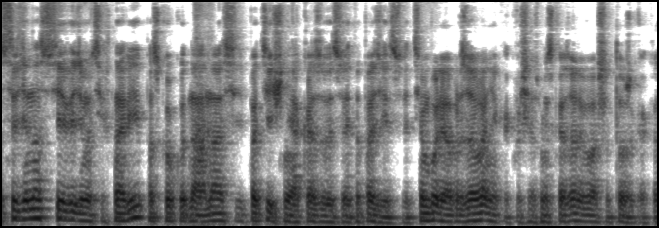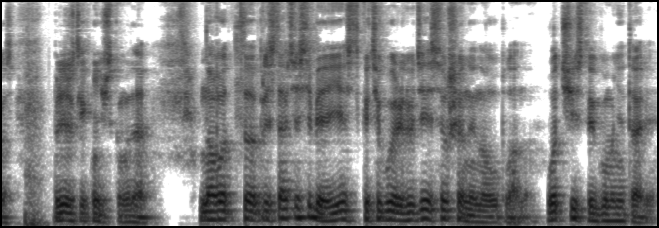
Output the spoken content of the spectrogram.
среди нас все, видимо, технари, поскольку да, она симпатичнее оказывается эта позиция. Тем более образование, как вы сейчас мне сказали, ваше тоже как раз ближе к техническому, да. Но вот э, представьте себе, есть категория людей совершенно иного плана. Вот чистые гуманитарии.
